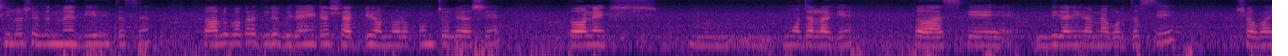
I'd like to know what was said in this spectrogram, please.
ছিল সেজন্য দিয়ে দিতেছে। তো আলু বাকারা দিলে বিরিয়ানিটার স্বাদটি অন্যরকম চলে আসে, তো অনেক মজা লাগে। তো আজকে বিরিয়ানি রান্না করতেছি সবাই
